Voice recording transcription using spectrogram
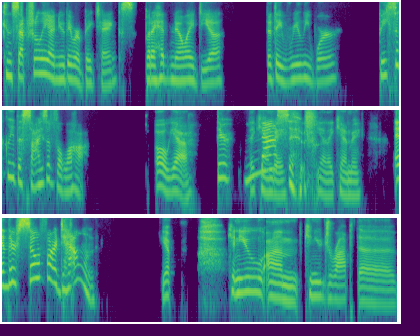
conceptually i knew they were big tanks but i had no idea that they really were basically the size of the lot Oh yeah. they're They can be. massive Yeah, they can be. and they're so far down Yep. Can you um can you drop the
